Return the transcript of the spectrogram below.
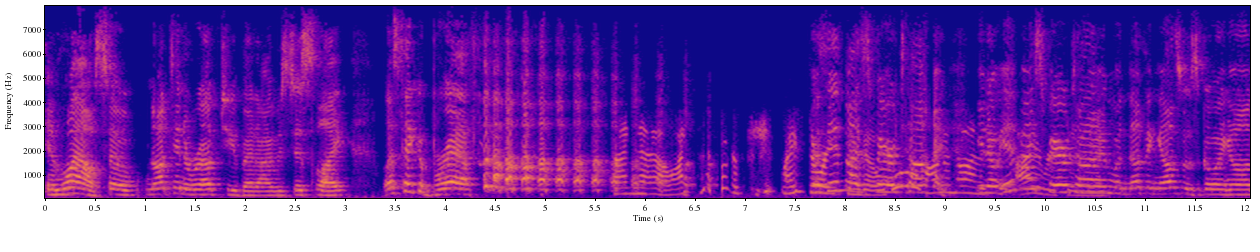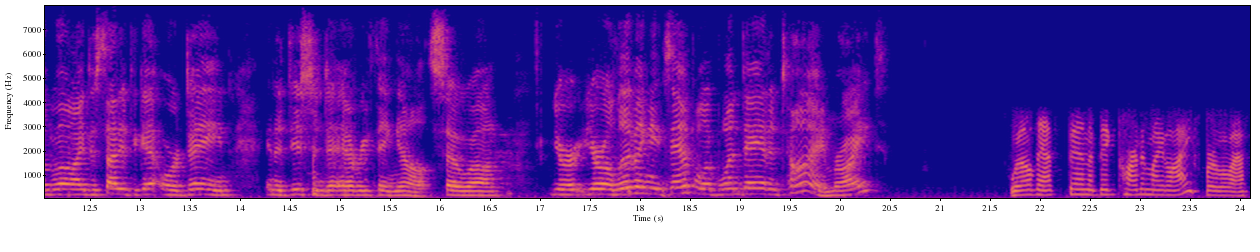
and wow, so not to interrupt you, but I was just like, let's take a breath. I know. my story. in my spare time, you know, in my spare time when nothing else was going on, well, I decided to get ordained in addition to everything else. So uh, you're you're a living example of one day at a time, right? Well, that's been a big part of my life for the last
